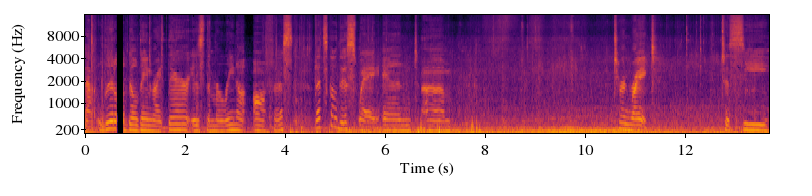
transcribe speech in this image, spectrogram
That little building right there is the marina office. Let's go this way and um, turn right to see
